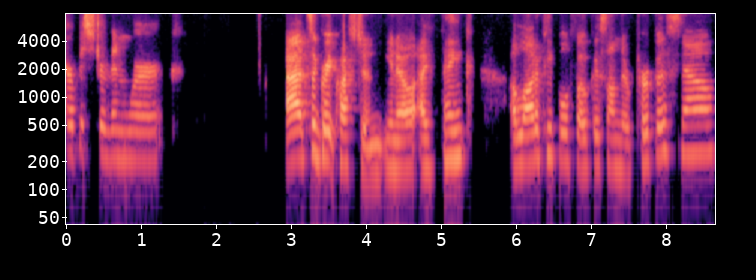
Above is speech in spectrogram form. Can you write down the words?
purpose-driven work. That's a great question. You know, I think a lot of people focus on their purpose now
